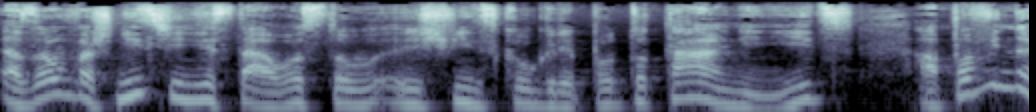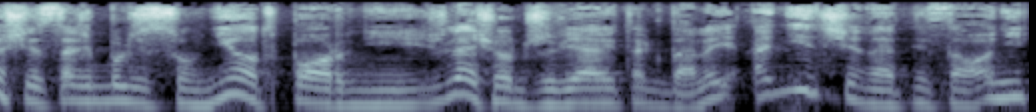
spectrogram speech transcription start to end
A zauważ, nic się nie stało z tą y, świńską grypą, totalnie nic, a powinno się stać, bo ludzie są nieodporni, źle się odżywiają i tak dalej, a nic się nawet nie stało. Oni,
